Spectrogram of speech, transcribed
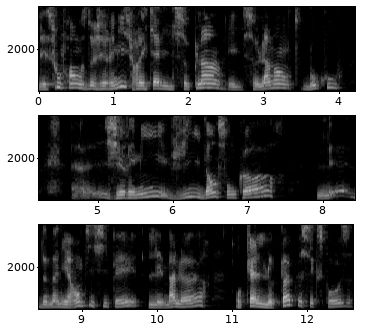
Les souffrances de Jérémie, sur lesquelles il se plaint et il se lamente beaucoup, euh, Jérémie vit dans son corps de manière anticipée les malheurs auxquels le peuple s'expose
